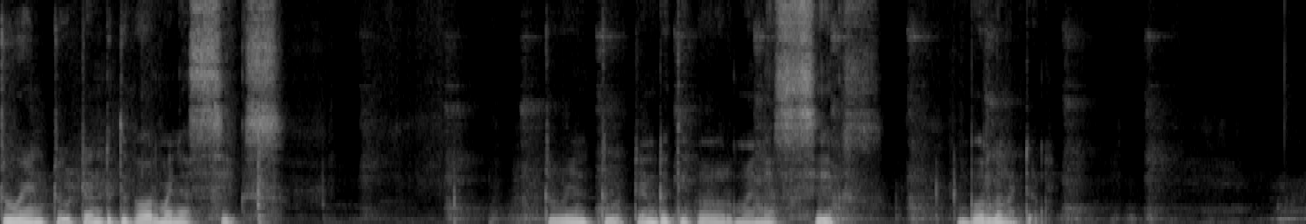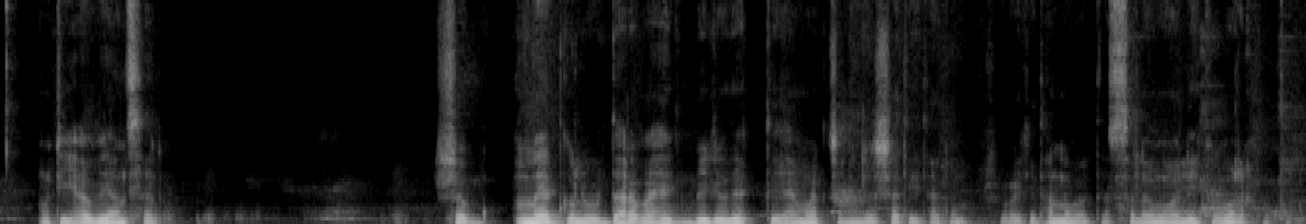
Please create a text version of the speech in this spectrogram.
two into ten to the power minus six two into ten to the power minus six বর্গমিটার এটি হবে আনসার সব ম্যাথগুলোর ধারাবাহিক ভিডিও দেখতে আমার চ্যানেলের সাথেই থাকুন। সবাইকে ধন্যবাদ। আসসালামু আলাইকুম রহমতুল্লাহ।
